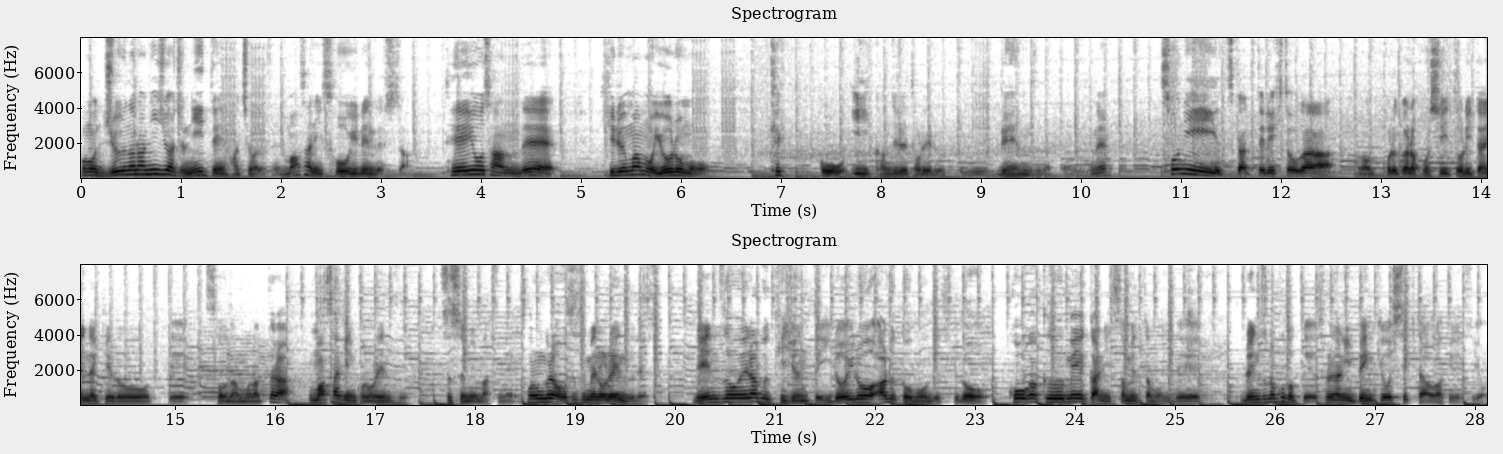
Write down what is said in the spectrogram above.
この1728の2.8はですねまさにそういうレンズでした。低予算で昼間も夜も構いい感じで撮れるっていうレンズだったんですね。ソニー使ってる人が、まあ、これから星撮りたいんだけどって相談もらったら真っ先にこのレンズ勧めますね。そのぐらいおすすめのレンズで。すレンズを選ぶ基準っていろいろあると思うんですけど光学メーカーに勤めてたもんでレンズのことってそれなりに勉強してきたわけですよ。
